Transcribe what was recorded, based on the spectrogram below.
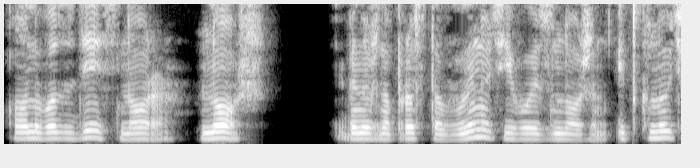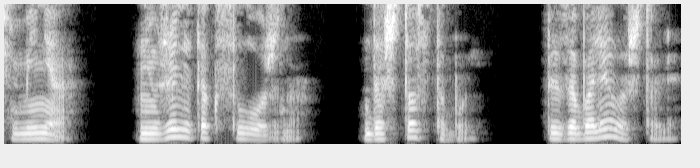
Он вот здесь, Нора. Нож. Тебе нужно просто вынуть его из ножен и ткнуть в меня. Неужели так сложно? Да что с тобой? Ты заболела, что ли?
